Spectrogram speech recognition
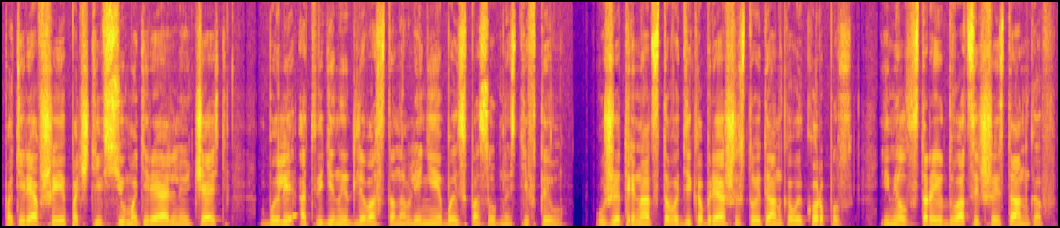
потерявшие почти всю материальную часть, были отведены для восстановления боеспособности в тыл. Уже 13 декабря 6-й танковый корпус имел в строю 26 танков,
